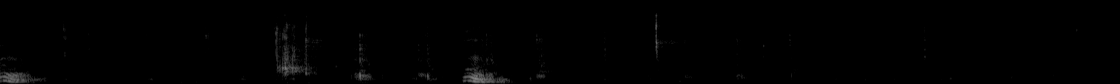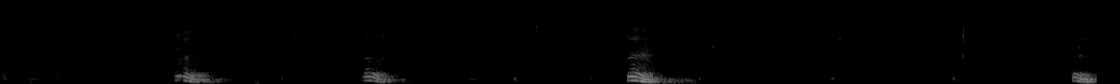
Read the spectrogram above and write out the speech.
Mm. Mm. Mm. Mm. Mm. Mm.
